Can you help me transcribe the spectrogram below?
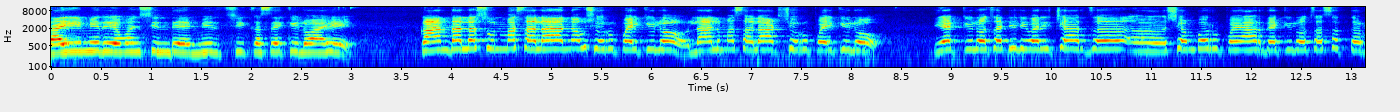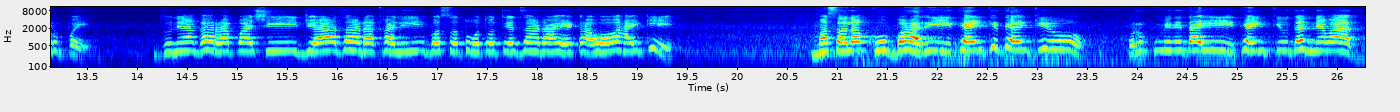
ताई मी रेवण शिंदे मिरची कसे किलो आहे? कांदा लसूण मसाला नऊशे रुपये किलो लाल मसाला आठशे रुपये किलो. एक किलोचा डिलिव्हरी चार्ज शंभर रुपये अर्ध्या किलोचा सत्तर रुपये. जुन्या घरापाशी ज्या झाडाखाली बसत होतो ते झाड आहे का? हो आहे की. मसाला खूप भारी. थँक्यू थँक्यू रुक्मिणीताई थँक्यू धन्यवाद.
